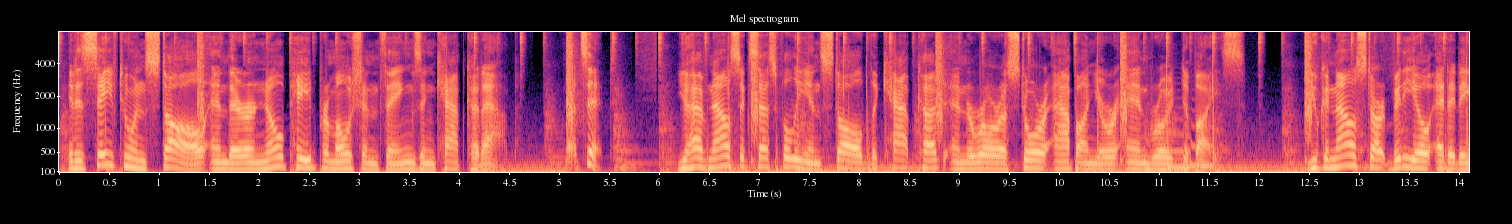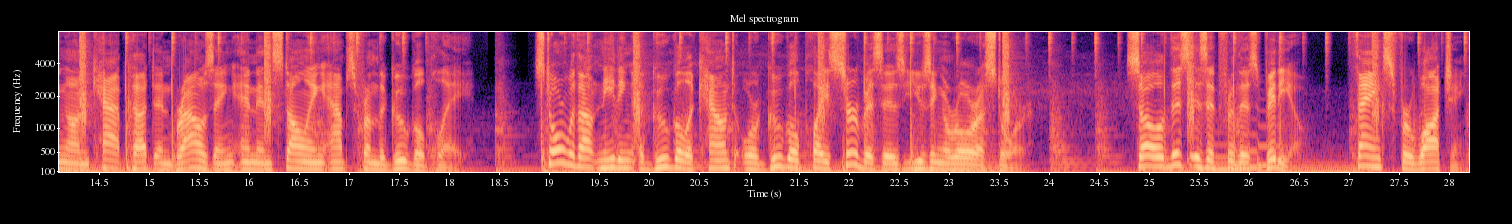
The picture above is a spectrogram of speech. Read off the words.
It is safe to install and there are no paid promotion things in CapCut app. That's it. You have now successfully installed the CapCut and Aurora Store app on your Android device. You can now start video editing on CapCut and browsing and installing apps from the Google Play. Store without needing a Google account or Google Play services using Aurora Store. So this is it for this video. Thanks for watching.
